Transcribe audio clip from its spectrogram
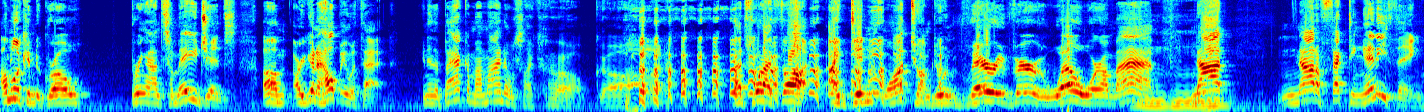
I'm looking to grow, bring on some agents. Um, are you going to help me with that? And in the back of my mind, I was like, Oh, God. That's what I thought. I didn't want to. I'm doing very, very well where I'm at. Not not affecting anything.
